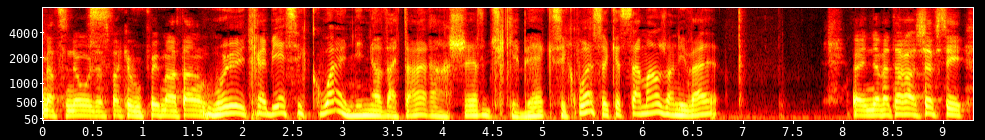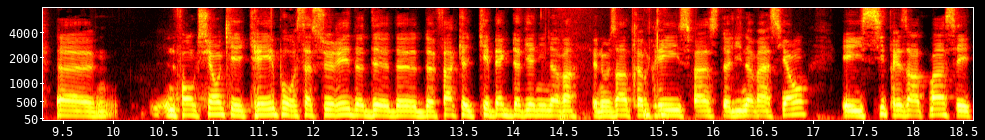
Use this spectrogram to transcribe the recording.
Martineau. J'espère que vous pouvez m'entendre. Oui, très bien. C'est quoi un innovateur en chef du Québec? C'est quoi? Qu'est-ce que ça mange en hiver? Un innovateur en chef, c'est euh, une fonction qui est créée pour s'assurer de, de, de, faire que le Québec devienne innovant, que nos entreprises fassent de l'innovation. Et ici, présentement, c'est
